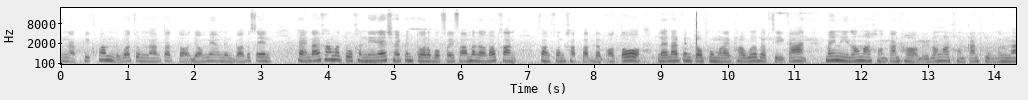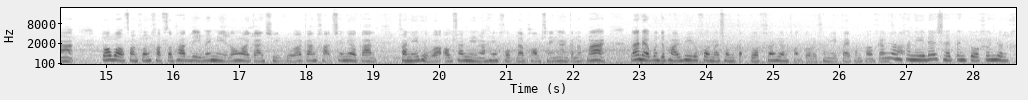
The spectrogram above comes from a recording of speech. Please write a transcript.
นหนักพลิกคว่ำหรือว่าจมน้ำตัดต่อย้อมแมว 100%แผงด้านข้างประตูคันนี้ได้ใช้เป็นตัวระบบไฟฟ้ามาแล้วรอบคัน ฝั่งคนขับปรับแบบออโต้ และได้เป็นตัวพวงมาลัยพาวเวอร์แบบสีก้าน ไม่มีร่องรอยของการถลอกหรือร่องรอยของการถูกมือมาตัวเบอกฝั่งคนขับสภาพดีไม่มีร่องรอยการฉีกหรือว่าการขาดเช่นเดียวกันคันนี้ถือว่าออปชันมีมาให้ครบและพร้อมใช้งานกันมากๆ และเดี๋ยวปุ่นจะพาพี่ทุกคนมาชมกับตัวเครื่องยนต์ของตัวรถคันนี้ไปพร้อมๆกันค่ะเครื่องยนต์คันนี้ได้ใช้เป็นตัวเครื่องยนต์ข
